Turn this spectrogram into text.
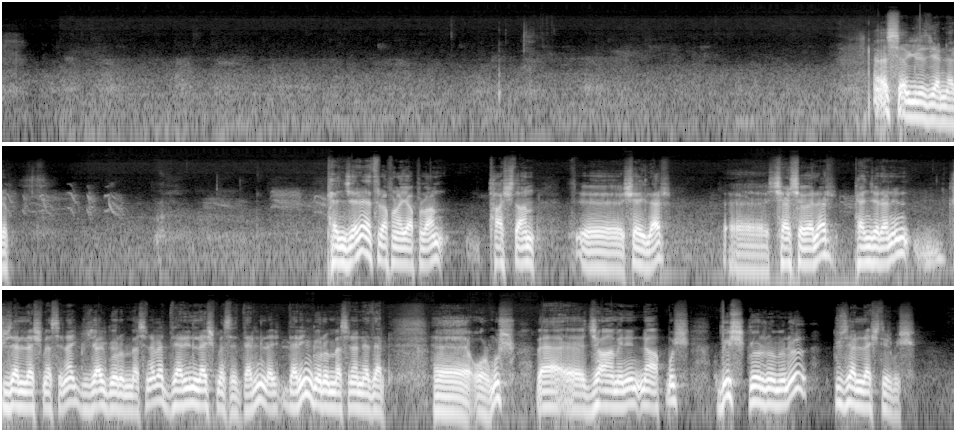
Evet sevgili izleyenlerim. Pencere etrafına yapılan taştan e, şeyler, e, çerçeveler pencerenin güzelleşmesine, güzel görünmesine ve derinleşmesi, derinle, derin görünmesine neden e, olmuş ve e, caminin ne yapmış? Dış görünümünü güzelleştirmiş.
